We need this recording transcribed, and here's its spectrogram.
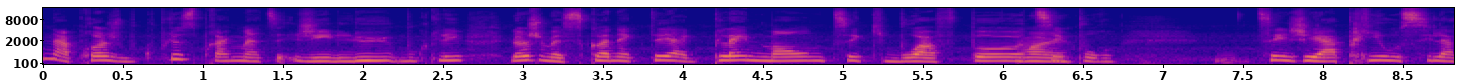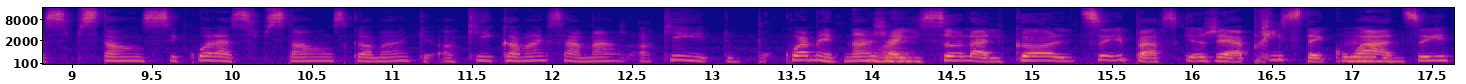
une approche beaucoup plus pragmatique. J'ai lu beaucoup de livres. Là, je me suis connectée avec plein de monde, tu sais, qui boivent pas, tu sais, Ouais. pour... Tu sais, j'ai appris aussi la substance. C'est quoi la substance? Comment que... OK, comment que ça marche? OK, pourquoi maintenant Ouais. j'haïs ça, l'alcool? Tu sais, parce que j'ai appris c'était quoi, Mm. tu sais.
